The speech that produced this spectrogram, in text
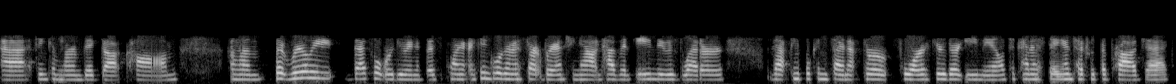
at thinkandlearnbig.com. Um, but really, that's what we're doing at this point. I think we're going to start branching out and have an e-newsletter that people can sign up for, for through their email to kind of stay in touch with the project.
